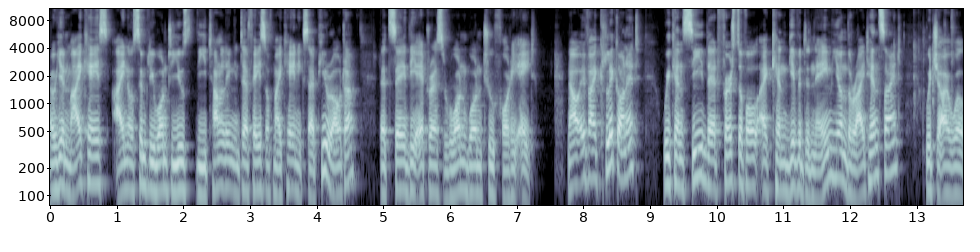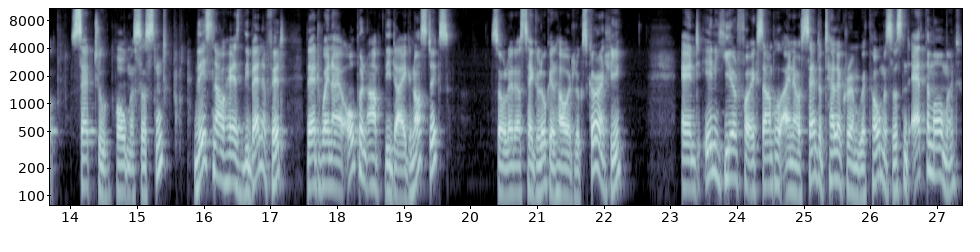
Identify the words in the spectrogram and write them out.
Now here in my case, I now simply want to use the tunneling interface of my KNX IP router, let's say the address 11248. Now if I click on it, we can see that first of all I can give it a name here on the right hand side, which I will set to Home Assistant. This now has the benefit that when I open up the diagnostics, so let us take a look at how it looks currently, and in here, for example, I now send a telegram with Home Assistant at the moment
